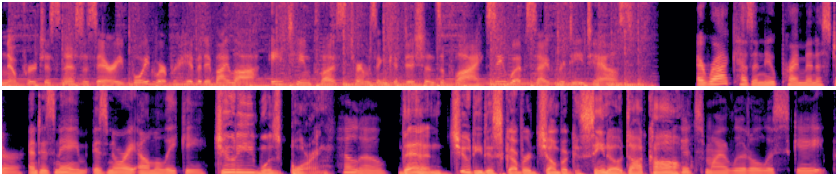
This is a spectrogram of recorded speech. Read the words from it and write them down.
No purchase necessary. Void where prohibited by law. 18 plus terms and conditions apply. See website for details. Iraq has a new prime minister, and his name is Nouri al Maliki. Judy was boring. Hello. Then Judy discovered ChumbaCasino.com. It's my little escape.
